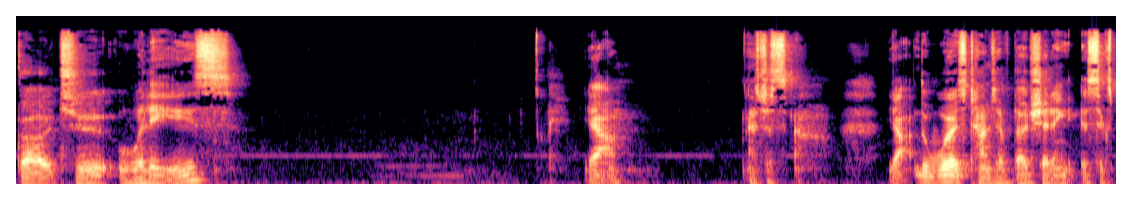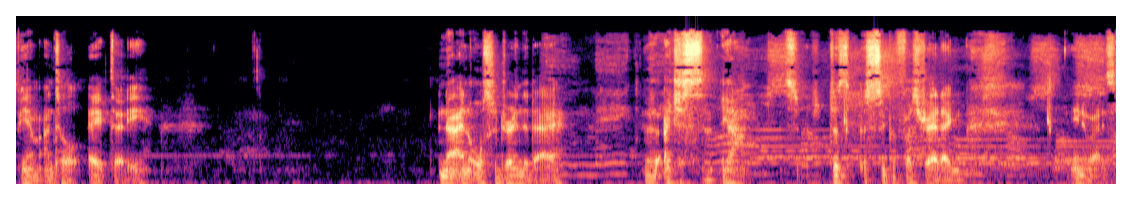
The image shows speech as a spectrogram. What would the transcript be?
go to Woolies. Yeah. It's just, yeah, the worst time to have load shedding is 6 p.m. until 8.30. No, and also during the day. I just, yeah, just super frustrating. Anyways.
